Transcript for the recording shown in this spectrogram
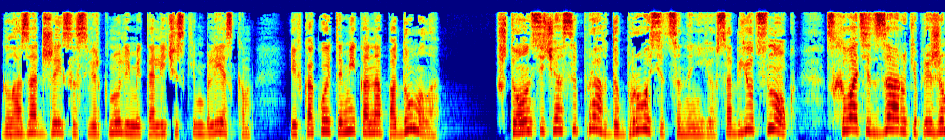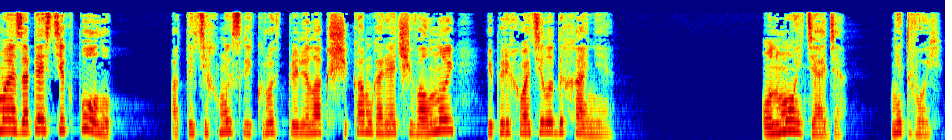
Глаза Джейса сверкнули металлическим блеском, и в какой-то миг она подумала, что он сейчас и правда бросится на нее, собьет с ног, схватит за руки, прижимая запястье к полу. От этих мыслей кровь прилила к щекам горячей волной и перехватила дыхание. «Он мой дядя, не твой».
